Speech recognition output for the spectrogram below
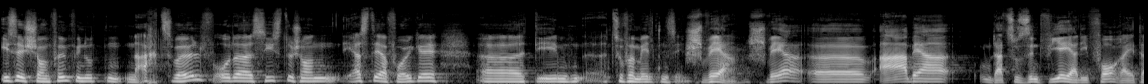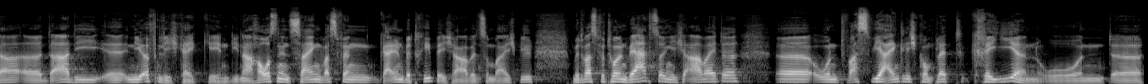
ist es schon fünf Minuten nach zwölf oder siehst du schon erste Erfolge, äh, die zu vermelden sind? Schwer, schwer, äh, aber und dazu sind wir ja die Vorreiter, äh, da die äh, in die Öffentlichkeit gehen, die nach außen hin zeigen, was für einen geilen Betrieb ich habe zum Beispiel, mit was für tollen Werkzeugen ich arbeite äh, und was wir eigentlich komplett kreieren. Und äh,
